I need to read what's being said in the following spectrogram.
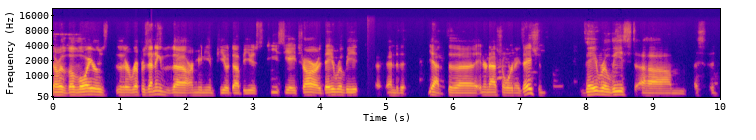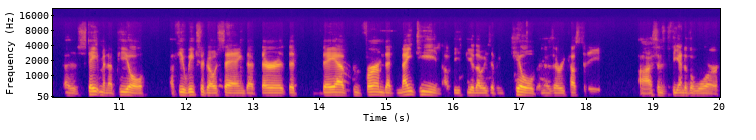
the, the lawyers that are representing the Armenian POWs, ECHR. They released and the, yeah, the international organization. They released um, a, a statement appeal a few weeks ago saying that they're that they have confirmed that 19 of these POWs have been killed in Azeri custody uh, since the end of the war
